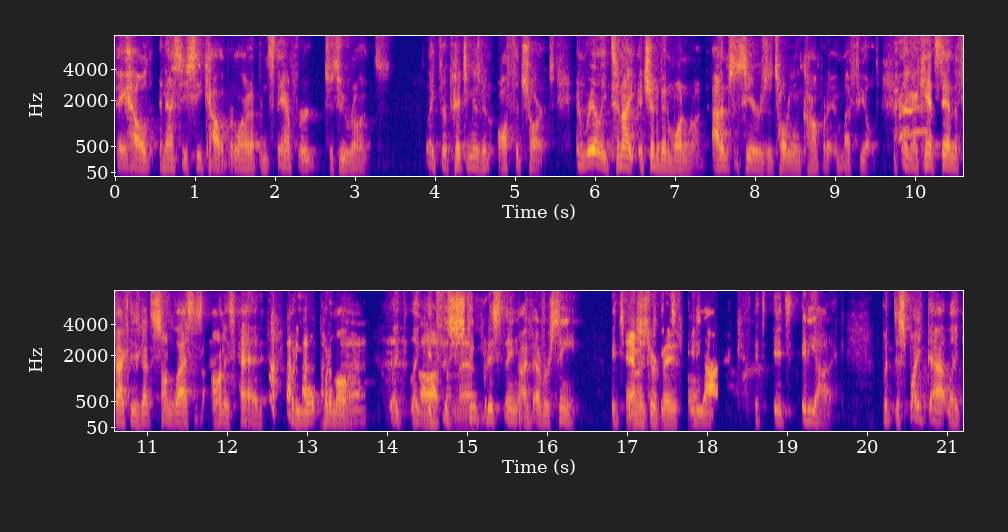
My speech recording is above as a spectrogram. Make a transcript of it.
they held an SEC caliber lineup in Stanford to two runs. Like their pitching has been off the charts. And really, tonight, it should have been one run. Adam Cecere is a total incompetent in left field. Like, I can't stand the fact that he's got sunglasses on his head, but he won't put them on. Like, like awesome, it's the man. stupidest thing I've ever seen. It's, it's amateur just, baseball. It's idiotic. It's it's idiotic. But despite that, like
